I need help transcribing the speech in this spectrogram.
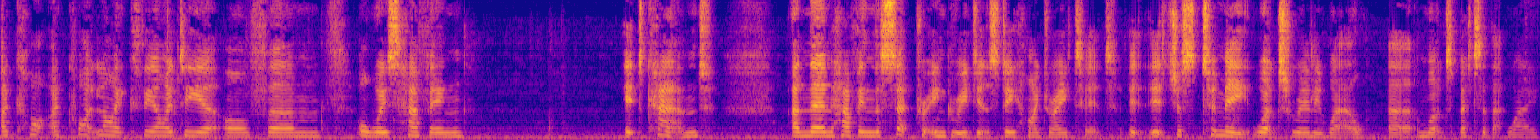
I, quite, I quite like the idea of um, always having it canned and then having the separate ingredients dehydrated. It, it just, to me, it works really well uh, and works better that way.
